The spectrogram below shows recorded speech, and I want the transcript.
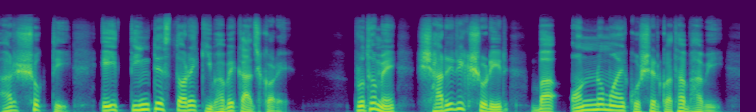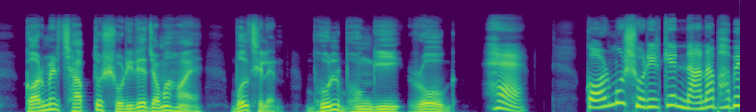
আর শক্তি এই তিনটে স্তরে কীভাবে কাজ করে? প্রথমে শারীরিক শরীর বা অন্নময় কোষের কথা ভাবি। কর্মের ছাপ তো শরীরে জমা হয় বলছিলেন ভুল ভঙ্গি রোগ। হ্যাঁ কর্ম শরীরকে নানাভাবে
